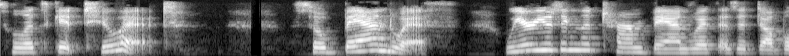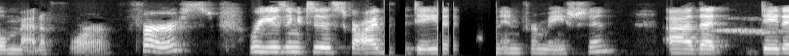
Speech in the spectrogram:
So let's get to it. So bandwidth. We are using the term bandwidth as a double metaphor. First, we're using it to describe the data and information uh, that data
